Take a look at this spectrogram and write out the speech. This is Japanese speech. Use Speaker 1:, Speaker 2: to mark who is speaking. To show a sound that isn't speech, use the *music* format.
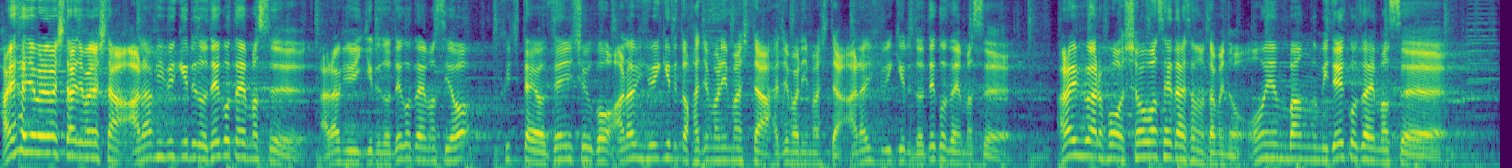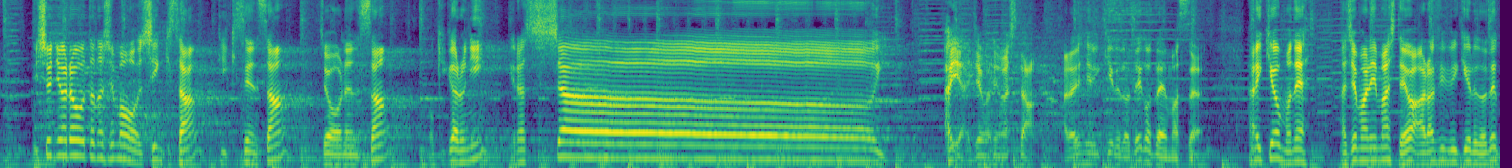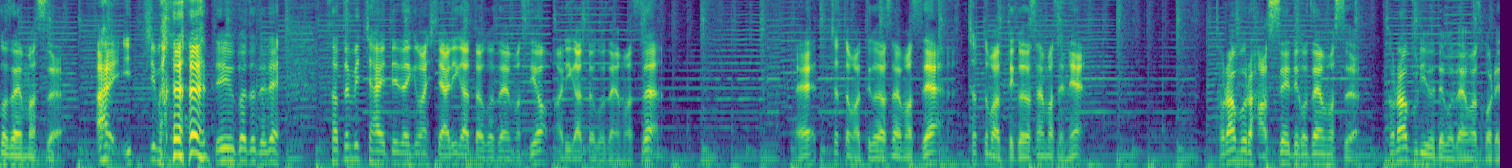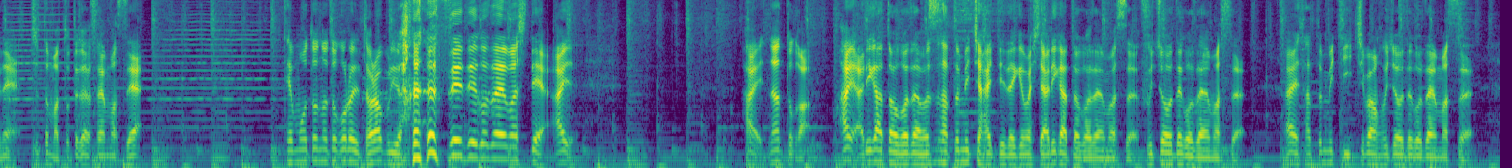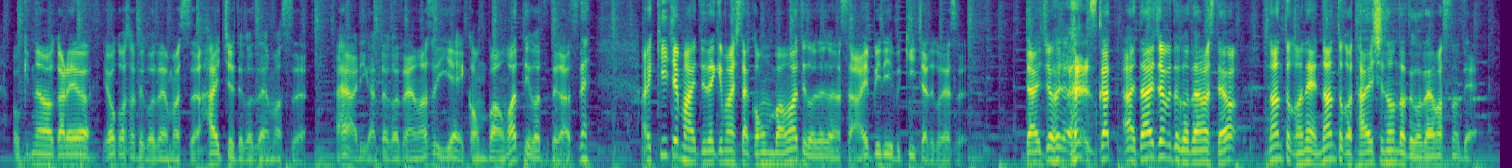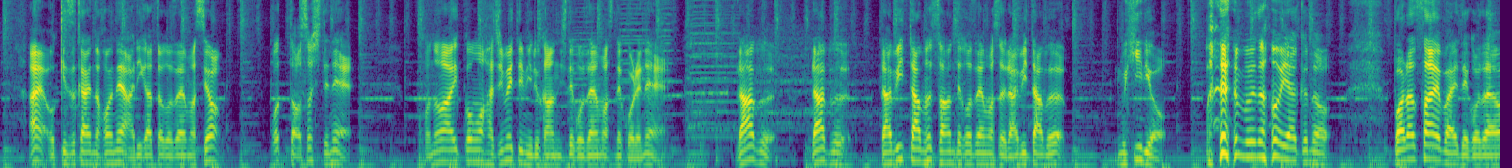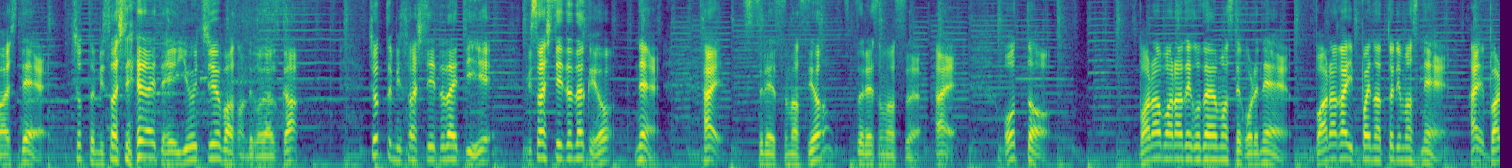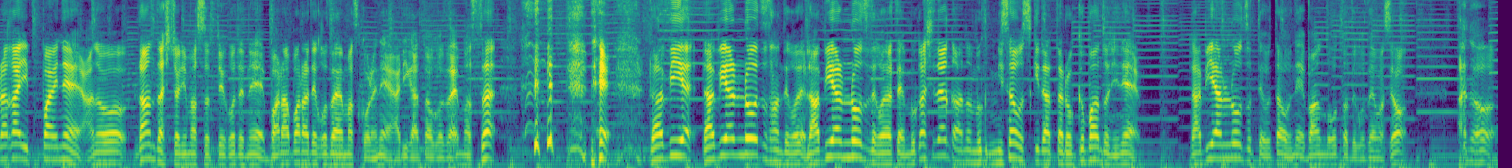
Speaker 1: はい始まりました始まりました。アラフィフギルドでございます。アラフィフギルドでございますよ。9時だよ全集合アラフィフギルド始まりました。始まりました。アラフィフギルドでございます。アラフィフアラフォー昭和世代さんのための応援番組でございます。一緒に笑おう楽しもう。新規さんキキセンさん常連さんお気軽にいらっしゃい。はい始まりました。アラフィフギルドでございます。はい今日もね始まりましたよ。アラフィフギルドでございます。はい一番 *laughs* ということでねサトビッチ入っていただきましてありがとうございますよ。ありがとうございます。えちょっと待ってくださいませ。ちょっと待ってくださいませね。トラブル発生でございます。トラブルでございますこれね。ちょっと待っとってくださいませ。手元のところでトラブル発生でございましてはい。はいなんとか。はいありがとうございます。里道入っていただきましてありがとうございます。不調でございます。はい里道一番不調でございます。沖縄からようこそでございます。ハイチュウでございます。はいありがとうございます。イエイこんばんはということでございますね。はいキーちゃんも入っていただきました。こんばんはということでございます。I believe キーちゃんでございます。大丈夫ですか？あ大丈夫でございましたよ。なんとかねなんとか耐え忍んだでございますので。はいお気遣いの方ねありがとうございますよ。おっとそしてねこのアイコンを初めて見る感じでございますねこれね。ラブラブラビタムさんでございます。ラビタム無肥料。*laughs* 無農薬のバラ栽培でございましてちょっと見させていただいて YouTuber さんでございますか？ちょっと見させていただいていい？見させていただくよ。ねはい。失礼しますよ。失礼します。はい。おっと。バラバラでございますねこれね。バラがいっぱいなっておりますね。はいバラがいっぱいねあのランダしておりますということでねバラバラでございますこれね。ありがとうございます。*laughs* ねラビアラビアンローズさんでございます。ラビアンローズでございます昔なんかあのミサを好きだったロックバンドにねラビアンローズって歌をねバンドおったでございますよ。あの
